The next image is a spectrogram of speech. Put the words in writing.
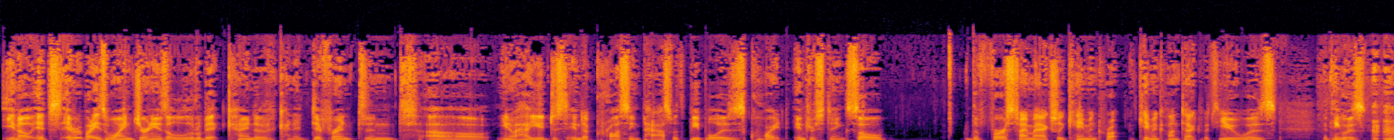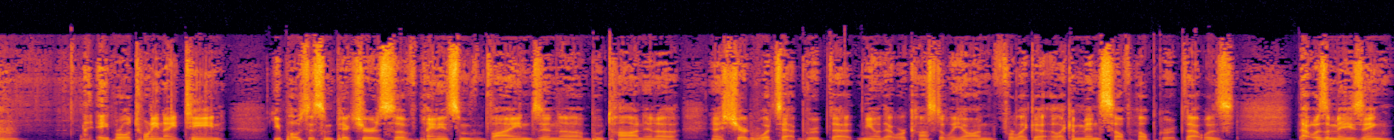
you know, it's everybody's wine journey is a little bit kind of kind of different, and uh, you know how you just end up crossing paths with people is quite interesting. So, the first time I actually came in came in contact with you was, I think it was April 2019 you posted some pictures of planting some vines in uh, Bhutan in a in a shared WhatsApp group that you know that we're constantly on for like a like a men's self help group. That was that was amazing.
